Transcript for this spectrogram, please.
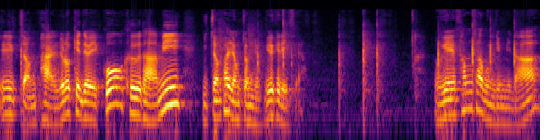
1.8 이렇게 되어 있고 그 다음이 2.8, 0.6 이렇게 되어 있어요. 이게 3, 4분기입니다.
